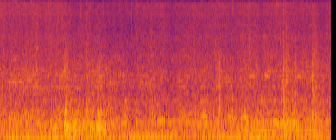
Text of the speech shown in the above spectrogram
Seven Thank you.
